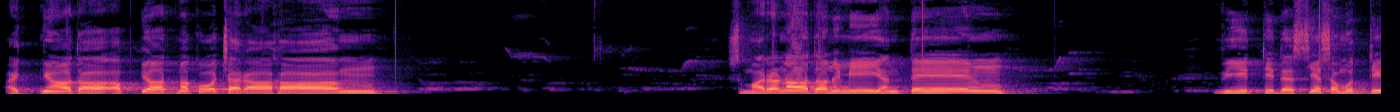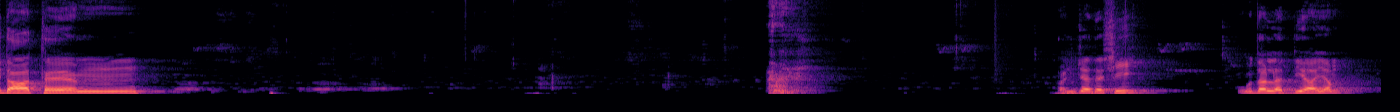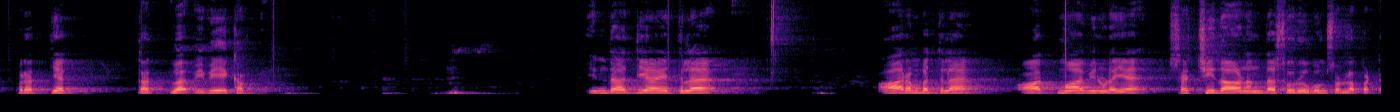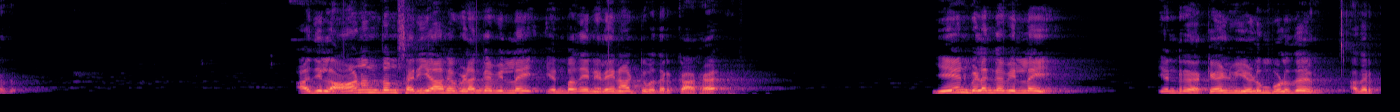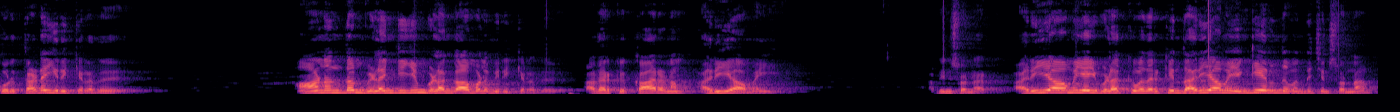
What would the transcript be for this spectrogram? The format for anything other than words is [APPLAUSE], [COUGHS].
அஜாதா அப்பியாத்மகோச்சராக ஸ்மரணாதனுமீயந்தே. வீத்திதஸ்ய சமுத்திதாத் Ahem. பஞ்சதசி முதல் அத்தியாயம் பிரத்யக் தத்துவ விவேகம். இந்த அத்தியாயத்தில் ஆரம்பத்தில் ஆத்மாவினுடைய சச்சிதானந்த சொரூபம் சொல்லப்பட்டது. அதில் ஆனந்தம் சரியாக விளங்கவில்லை என்பதை நிலைநாட்டுவதற்காக ஏன் விளங்கவில்லை என்ற கேள்வி எழும் பொழுது அதற்கு ஒரு தடை இருக்கிறது. ஆனந்தம் விளங்கியும் விளங்காமலும் இருக்கிறது. அதற்கு காரணம் அறியாமை. அப்படின்னு சொன்னார். அறியாமையை விளக்குவதற்கு இந்த அறியாமை எங்கே இருந்து வந்துச்சுன்னு சொன்னால்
